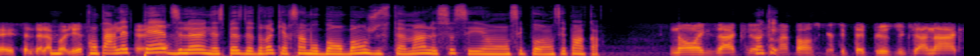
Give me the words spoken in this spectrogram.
et celle de la police. On parlait de Euh, PEDS, là, une espèce de drogue qui ressemble au bonbon, justement. Là, ça, c'est, on sait pas, on sait pas encore. Non, exact. Là, OK. Sa mère pense que c'est peut-être plus du Xanax,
